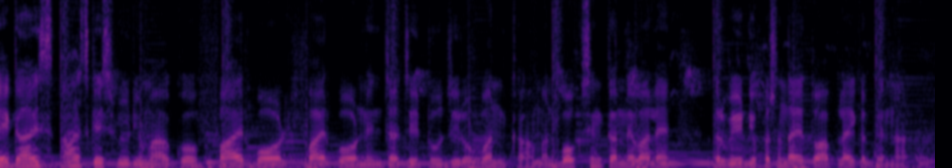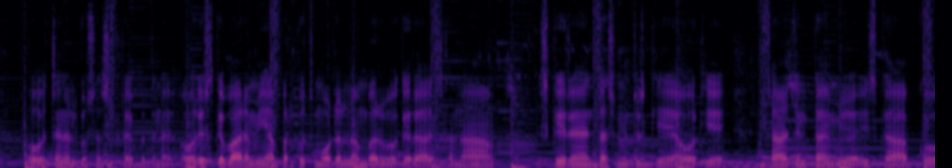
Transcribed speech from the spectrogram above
हे गाइस आज के इस वीडियो में आपको फायर बोल्ट फायर पोर Ninja G two zero one का हम अनबॉक्सिंग करने वाले हैं। अगर वीडियो पसंद आए तो आप लाइक कर देना और चैनल को सब्सक्राइब कर देना। और इसके बारे में यहाँ पर कुछ मॉडल नंबर वगैरह, इसका नाम, इसकी रेंज 10 मीटर की है और ये चार्जिंग टाइम इसका आपको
